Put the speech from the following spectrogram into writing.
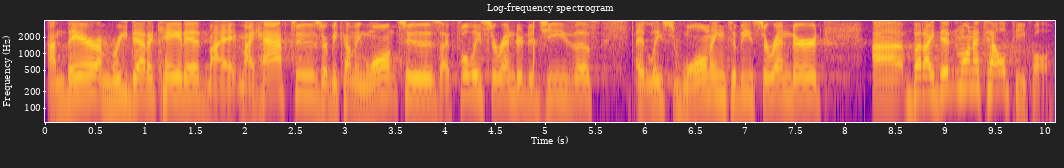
I'm there, I'm rededicated. My, my have tos are becoming want tos. I fully surrendered to Jesus, at least wanting to be surrendered. Uh, but I didn't want to tell people.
